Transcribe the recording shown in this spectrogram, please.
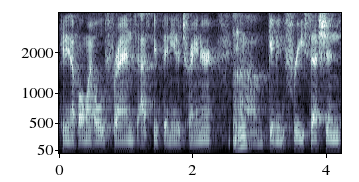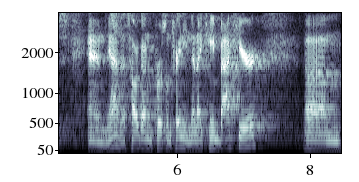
hitting up all my old friends, asking if they need a trainer, Mm-hmm. um, giving free sessions. And yeah, that's how I got into personal training. Then I came back here um,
